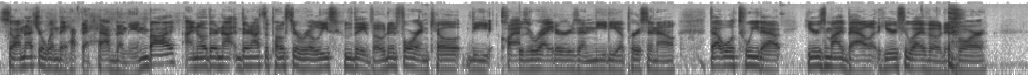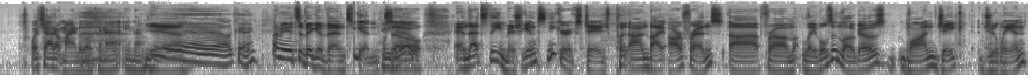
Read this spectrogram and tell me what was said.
So I'm not sure when they have to have them in by. I know they're not they're not supposed to release who they voted for until the class writers and media personnel that will tweet out, "Here's my ballot. Here's who I voted for." Which I don't mind looking at, you know. Yeah. Yeah. Okay. I mean, it's a big event again. We so, do. and that's the Michigan Sneaker Exchange put on by our friends uh, from Labels and Logos, Juan, Jake, Julian.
